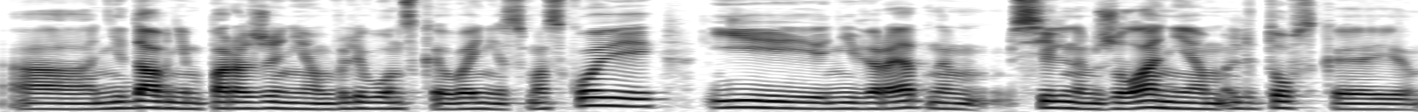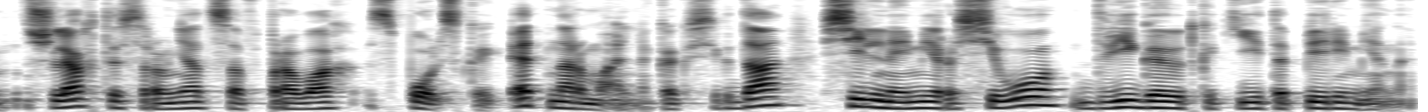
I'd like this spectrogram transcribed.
а, недавним поражением в Ливонской войне с Московией и невероятным сильным желанием литовской шляхты сравняться в правах с польской. Это нормально, как всегда. Сильные мира сего двигают какие-то перемены.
